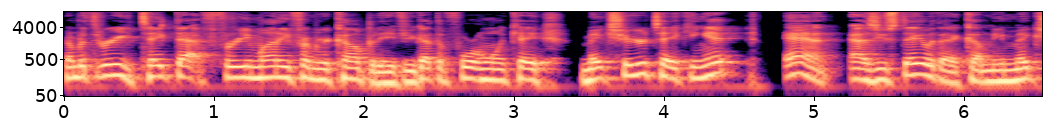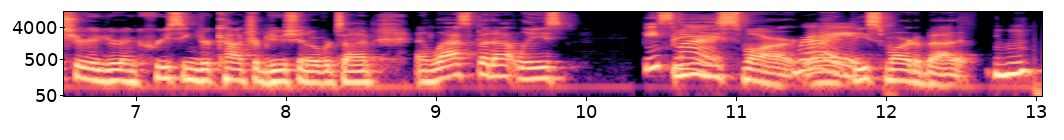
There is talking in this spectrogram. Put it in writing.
Number three, take that free money from your company. If you got the 401k, make sure you're taking it. And as you stay with that company, make sure you're increasing your contribution over time. And last but not least, Be smart. be smart, right. Right. Be smart about it. Mm-hmm.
